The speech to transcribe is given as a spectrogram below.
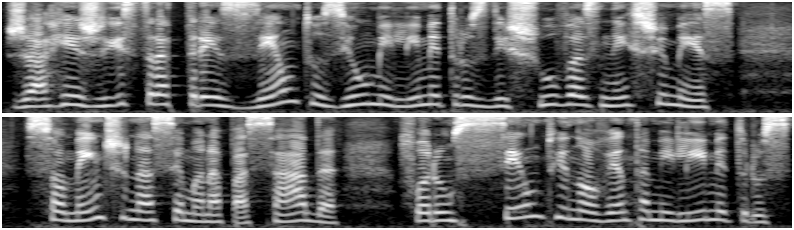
já registra 301 milímetros de chuvas neste mês. Somente na semana passada foram 190 milímetros.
